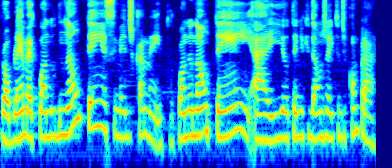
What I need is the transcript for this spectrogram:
problema é quando não tem esse medicamento. Quando não tem, aí eu tenho que dar um jeito de comprar.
